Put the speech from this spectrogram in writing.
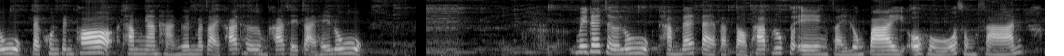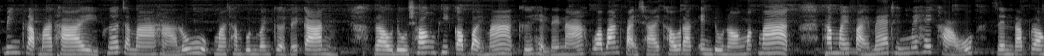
ลูก แต่คนเป็นพ่อทำงานหาเงินมาจ่ายค่าเทอมค่าใช้จ่ายให้ลูก ไม่ได้เจอลูกทำได้แต่ตัดต่อภาพลูกตัวเองใส่ลงไป โอ้โห สงสาร บินกลับมาไทย เพื่อจะมาหาลูกมาทำบุญวันเกิดด้วยกัน เราดูช่องพี่ก๊อฟบ่อยมาก คือเห็นเลยนะ ว่าบ้านฝ่ายชายเขารักเอ็นดูน้องมากๆทำไมฝ่ายแม่ถึงไม่ให้เขา เซ็นรับรอง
